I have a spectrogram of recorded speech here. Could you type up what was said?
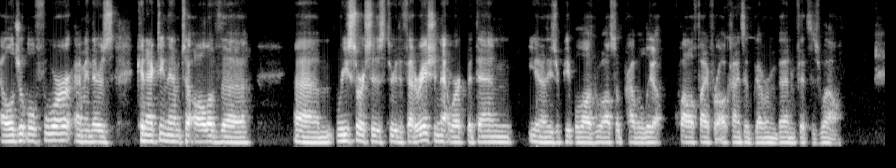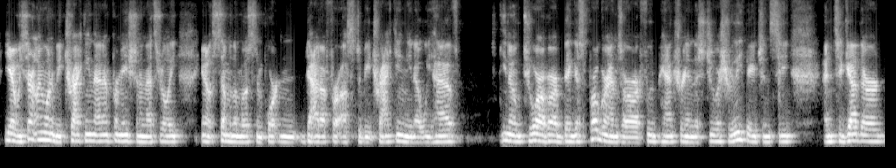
eligible for. I mean, there's connecting them to all of the um, resources through the Federation Network, but then, you know, these are people who also probably qualify for all kinds of government benefits as well. Yeah, we certainly want to be tracking that information. And that's really, you know, some of the most important data for us to be tracking. You know, we have, you know, two of our biggest programs are our food pantry and this Jewish Relief Agency. And together,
